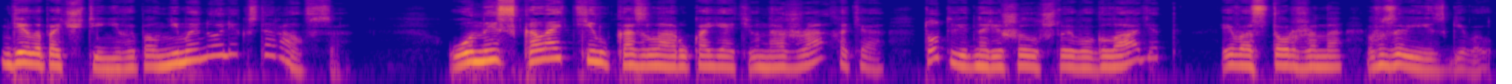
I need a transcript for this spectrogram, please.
дело почти невыполнимое, но Олег старался. Он исколотил козла рукоятью ножа, хотя тот, видно, решил, что его гладят, и восторженно взвизгивал.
